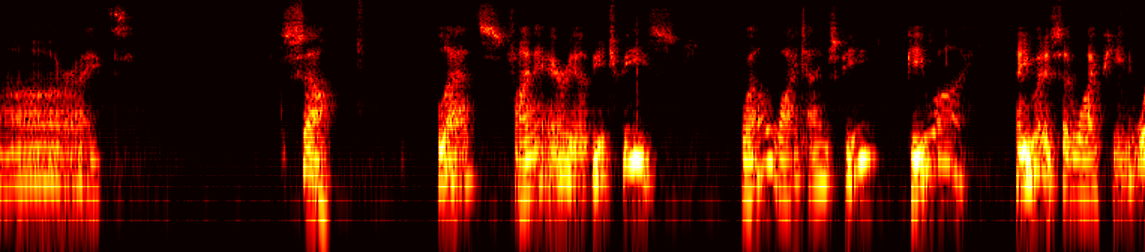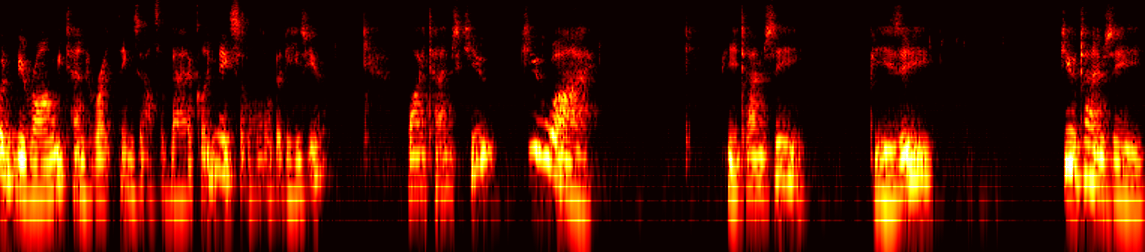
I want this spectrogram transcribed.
All right. So, let's find the area of each piece. Well, y times p, py. Now you might have said yp, and it wouldn't be wrong. We tend to write things alphabetically. It makes it a little bit easier. y times q, qy. p times z, pz. q times z,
